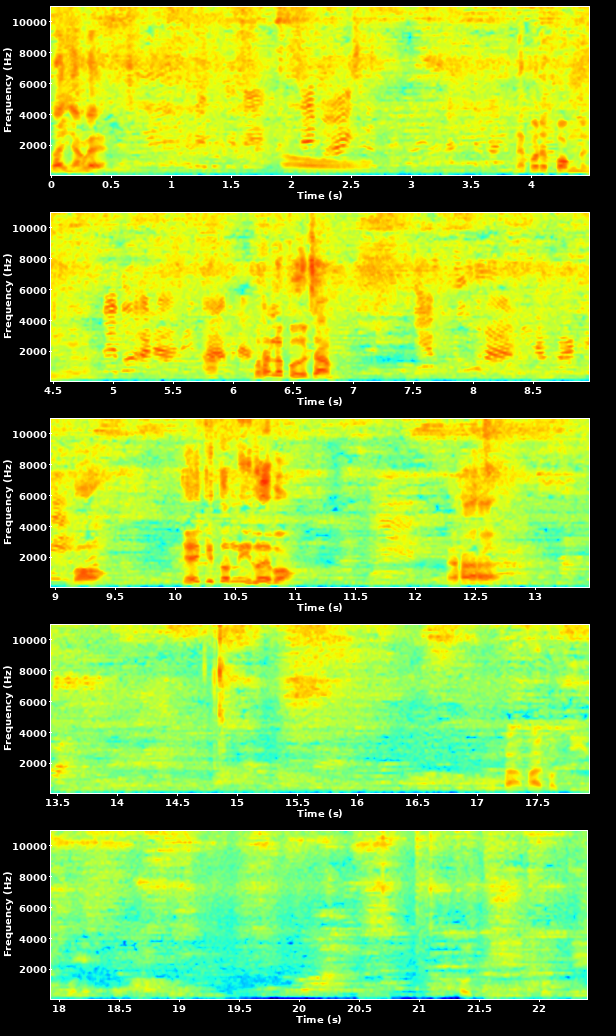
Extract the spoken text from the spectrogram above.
ได้หยังแหละอ๋อแม่ก็ได้ป้องหนึ่งเลยได้บ่อานาไม่อะถามนะบ่ทันเราเปิดซ้แอบดูหามีรางวัลเองำบ่เจ๊กินต้นนี้เลยบ่ ต่างขายข้าวจีทุกคนเลยข้าวจีข้าวจี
